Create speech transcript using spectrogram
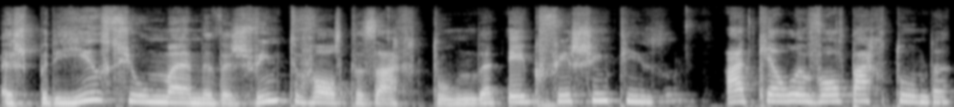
a experiência humana das 20 voltas à rotunda é que fez sentido àquela volta à rotunda.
